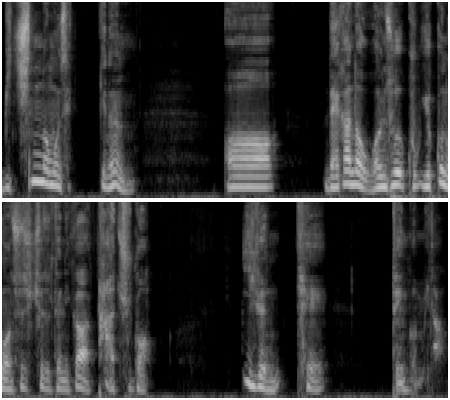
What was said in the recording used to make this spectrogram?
미친놈의 새끼는 어 내가 너 원수 육군 원수 시켜줄 테니까 다 죽어. 이렇게 된 겁니다.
